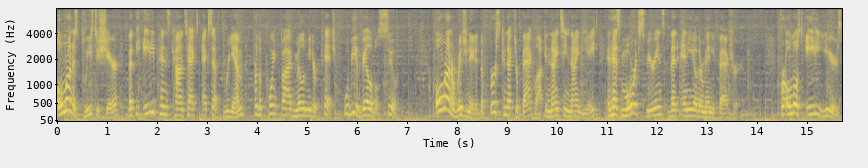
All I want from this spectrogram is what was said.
Omron is pleased to share that the 80 pins contact XF3M for the 0.5mm pitch will be available soon. Omron originated the first connector backlock in 1998 and has more experience than any other manufacturer. For almost 80 years,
